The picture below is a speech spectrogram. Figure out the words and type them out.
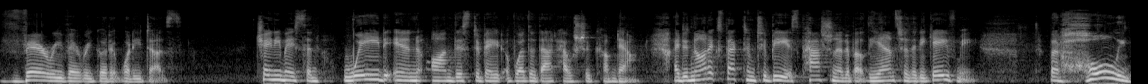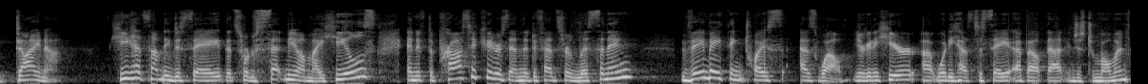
very, very good at what he does. Cheney Mason weighed in on this debate of whether that house should come down. I did not expect him to be as passionate about the answer that he gave me. But holy Dinah, he had something to say that sort of set me on my heels. And if the prosecutors and the defense are listening, they may think twice as well. You're going to hear uh, what he has to say about that in just a moment.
